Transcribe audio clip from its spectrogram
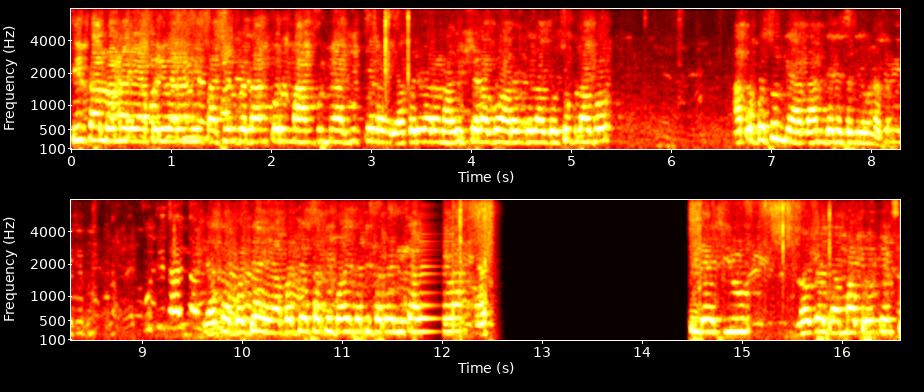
तीर्था लोणारे या परिवाराने पाचशे रुपये दान करून महान पुण्य अर्जित केलं. या परिवारानं आयुष्य लागो आरोग्य लागो सुख लागो. आता बसून घ्या दान देण्यासाठी येऊ नका. याचा बड्डे या बड्डे साठी बॉयसाठी यू गम्मा प्रोफेस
